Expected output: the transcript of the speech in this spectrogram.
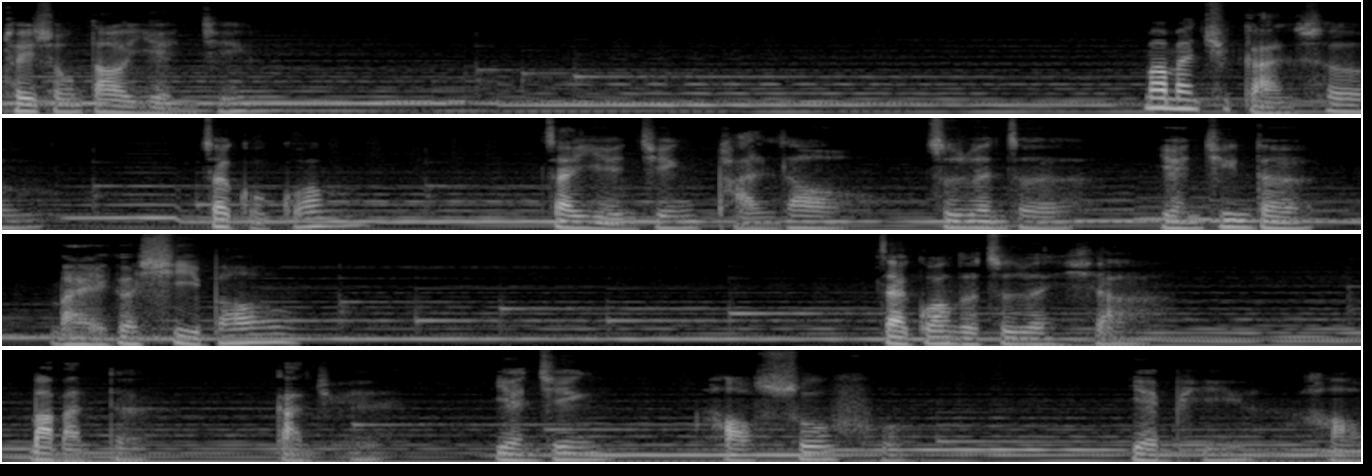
推送到眼睛，慢慢去感受这股光在眼睛盘绕，滋润着眼睛的每个细胞。在光的滋润下，慢慢的感觉眼睛好舒服。眼皮好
